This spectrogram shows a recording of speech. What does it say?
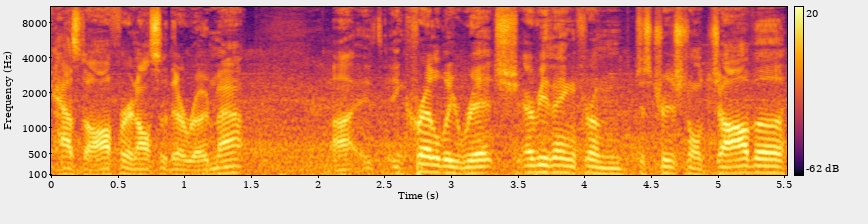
has to offer and also their roadmap. Uh, it's incredibly rich, everything from just traditional Java,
